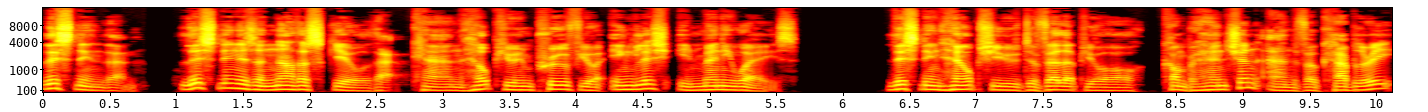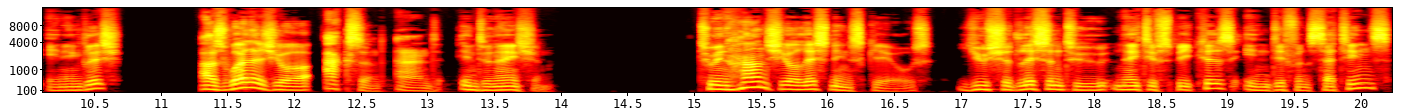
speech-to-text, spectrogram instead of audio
Listening, then. Listening is another skill that can help you improve your English in many ways. Listening helps you develop your comprehension and vocabulary in English, as well as your accent and intonation. To enhance your listening skills, you should listen to native speakers in different settings,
